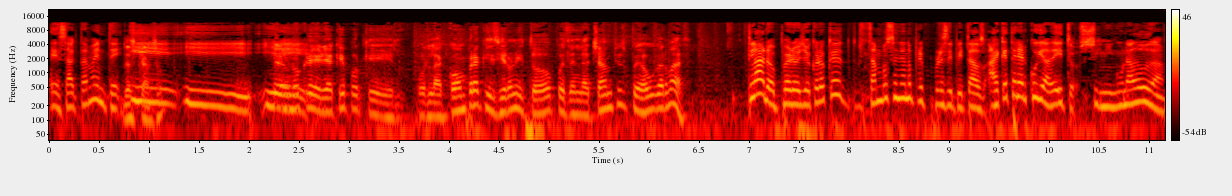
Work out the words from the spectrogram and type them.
Exactamente. Y, y, y, Pero eh, uno creería que porque por la compra que hicieron y todo, pues en la Champions puede jugar más. Claro, pero yo creo que estamos siendo pre- precipitados. Hay que tener cuidadito, sin ninguna duda.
